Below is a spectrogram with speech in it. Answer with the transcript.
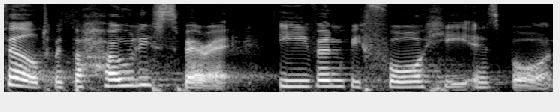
filled with the Holy Spirit even before he is born.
